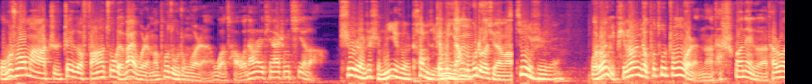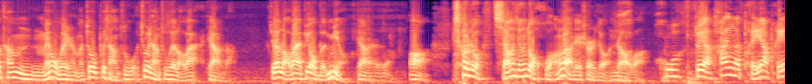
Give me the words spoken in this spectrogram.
我不说嘛，只这个房租给外国人吗？不租中国人。我操！我当时一听还生气了，是啊，这什么意思？看不起这不洋奴哲学吗？就是啊，我说你凭什么就不租中国人呢？他说那个，他说他们没有为什么，就是不想租，就是想租给老外这样的，觉得老外比较文明这样似的啊，这就强行就黄了这事儿就你知道吧？嚯对呀、他应该赔呀、赔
